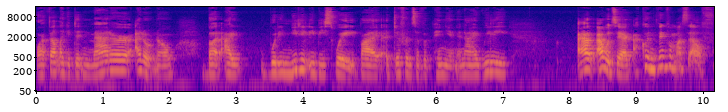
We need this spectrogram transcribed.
or I felt like it didn't matter. I don't know. But I would immediately be swayed by a difference of opinion. And I really I, I would say I, I couldn't think for myself.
